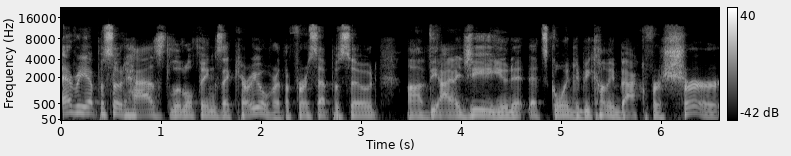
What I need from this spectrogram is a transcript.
every episode has little things that carry over. The first episode, uh, the IG unit, that's going to be coming back for sure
